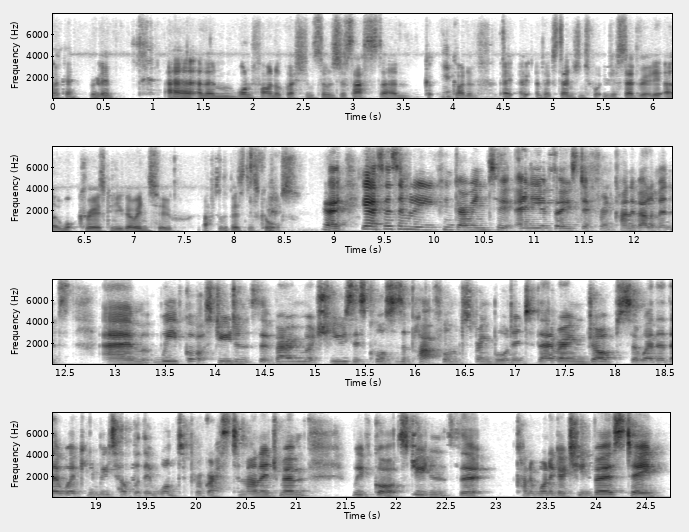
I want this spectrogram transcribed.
Okay, brilliant. Uh, and then one final question. Someone's just asked, um, yeah. kind of a, a, an extension to what you just said, really. Uh, what careers can you go into after the business course? Okay, yeah, so similarly, you can go into any of those different kind of elements. Um, we've got students that very much use this course as a platform to springboard into their own jobs. So whether they're working in retail but they want to progress to management, we've got students that kind of want to go to university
